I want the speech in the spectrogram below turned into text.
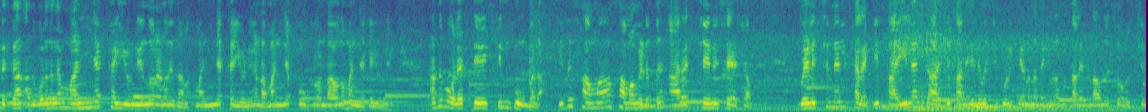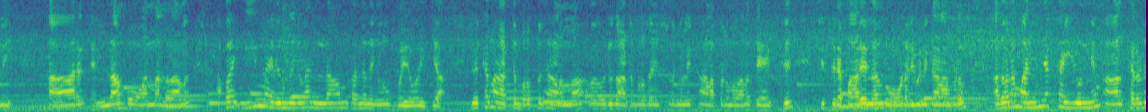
എടുക്കുക. അതുപോലെ തന്നെ മഞ്ഞ കയ്യുണ്ണി എന്ന് പറയുന്നത് ഇതാണ്. മഞ്ഞ കയ്യുണ്ണി കണ്ട? മഞ്ഞപ്പൂക്കൾ ഉണ്ടാവുന്ന മഞ്ഞ കയ്യുണ്ണി. അതുപോലെ തേക്കിൻ കൂമ്പല. ഇത് സമാസമം എടുത്ത് അരച്ചതിന് ശേഷം വെളിച്ചെണ്ണയിൽ കലക്കി തൈലം കാച്ചി തലയിൽ വെച്ച് കുളിക്കുകയാണെന്നുണ്ടെങ്കിൽ നമുക്ക് തലയിലുണ്ടാവുന്ന ചൊറിച്ചിലി താരൻ എല്ലാം പോകാൻ നല്ലതാണ്. അപ്പോൾ ഈ മരുന്നുകളെല്ലാം തന്നെ നിങ്ങൾ ഉപയോഗിക്കുക. ഇതൊക്കെ നാട്ടിൻപുറത്ത് കാണുന്ന ഒരു നാട്ടിൻ പ്രദേശങ്ങളിൽ കാണപ്പെടുന്നതാണ് തേക്ക് ചിത്തിരപ്പാലയെല്ലാം റോഡരിവിൽ കാണപ്പെടും. അതുപോലെ മഞ്ഞ കയ്യുണ്യം ആൾക്കാരോട്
